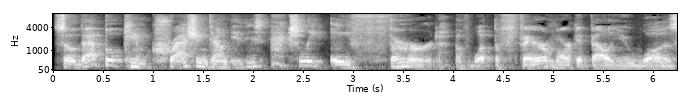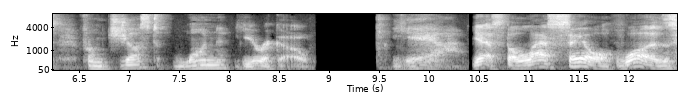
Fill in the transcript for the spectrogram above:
So that book came crashing down. It is actually a third of what the fair market value was from just one year ago. Yeah. Yes, the last sale was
